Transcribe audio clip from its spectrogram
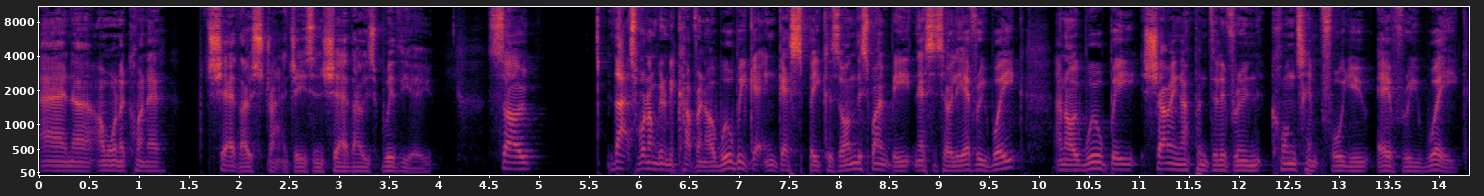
And uh, I want to kind of share those strategies and share those with you. So that's what I'm going to be covering. I will be getting guest speakers on. This won't be necessarily every week, and I will be showing up and delivering content for you every week.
